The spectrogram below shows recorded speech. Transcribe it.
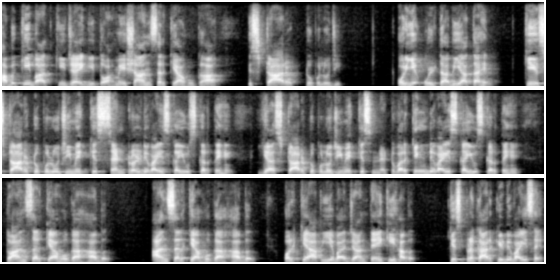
हब की बात की जाएगी तो हमेशा आंसर क्या होगा? Star topology. और ये उल्टा भी आता है कि स्टार टोपोलॉजी में किस सेंट्रल डिवाइस का यूज़ करते हैं? या स्टार टोपोलॉजी में किस नेटवर्किंग डिवाइस का यूज़ करते हैं? तो आंसर क्या होगा हब? आंसर क्या होगा हब? और क्या आप ये बात जानते हैं कि हब किस प्रकार की डिवाइस है?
